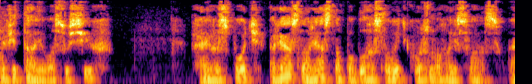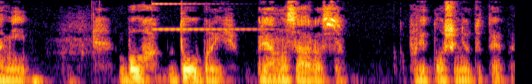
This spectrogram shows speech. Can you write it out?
вітаю вас усіх. Хай Господь рясно, рясно поблагословить кожного із вас. Амінь. Бог добрий прямо зараз по відношенню до тебе.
